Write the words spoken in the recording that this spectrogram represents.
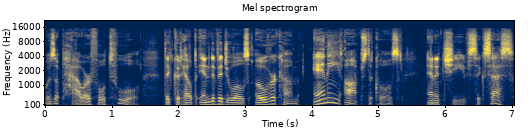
was a powerful tool that could help individuals overcome any obstacles and achieve success.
